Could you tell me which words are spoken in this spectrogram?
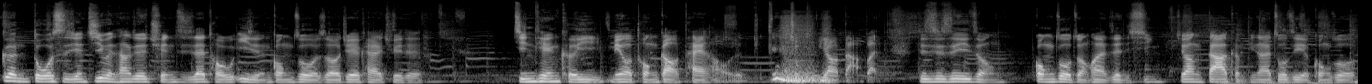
更多时间基本上就是全职在投入艺人工作的时候，就会开始觉得今天可以没有通告太好了，就不要打扮，这就是一种。工作转换的任性，就像大家可能平常在做自己的工作，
